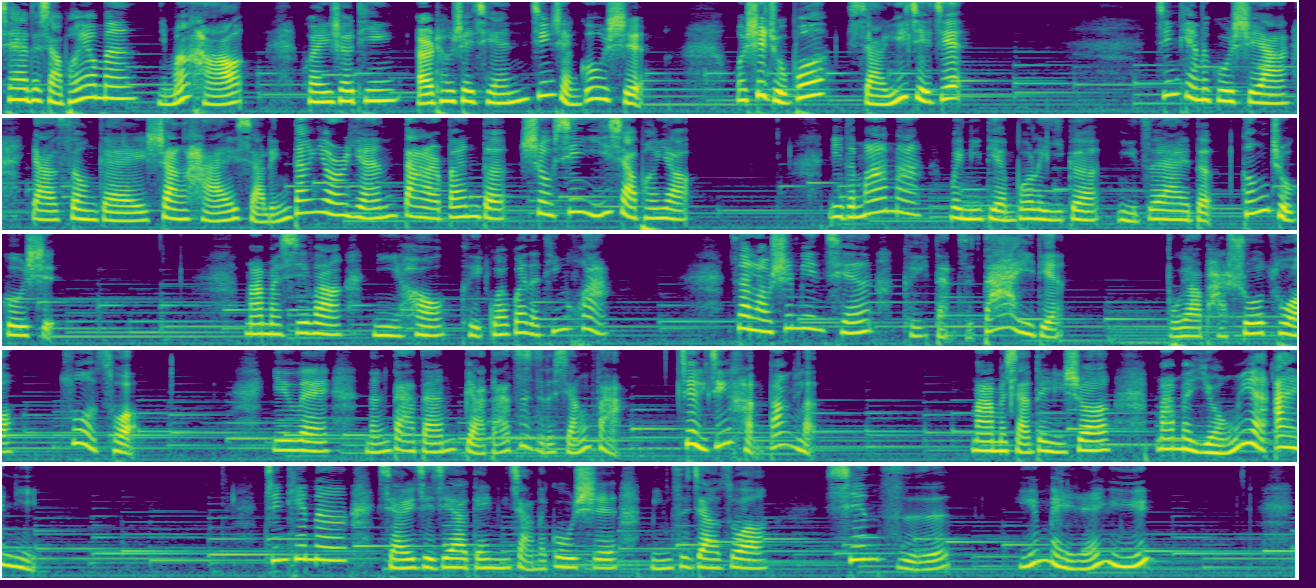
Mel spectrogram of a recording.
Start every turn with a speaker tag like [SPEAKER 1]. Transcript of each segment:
[SPEAKER 1] 亲爱的小朋友们，你们好，欢迎收听儿童睡前精选故事，我是主播小鱼姐姐。今天的故事呀，要送给上海小铃铛幼儿园大二班的寿心怡小朋友。你的妈妈为你点播了一个你最爱的公主故事。妈妈希望你以后可以乖乖的听话，在老师面前可以胆子大一点，不要怕说错。做错，因为能大胆表达自己的想法，就已经很棒了。妈妈想对你说，妈妈永远爱你。今天呢，小鱼姐姐要给你讲的故事名字叫做《仙子与美人鱼》。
